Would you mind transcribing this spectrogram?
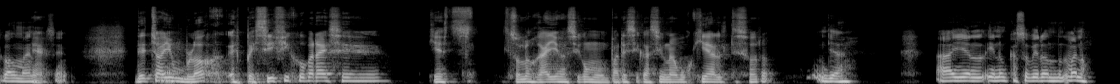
Goldman. Eh. sí. De hecho, hay un blog específico para ese, que es- son los gallos así como parece casi una búsqueda del tesoro. Ya. Ah, y, el- y nunca supieron. Bueno,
